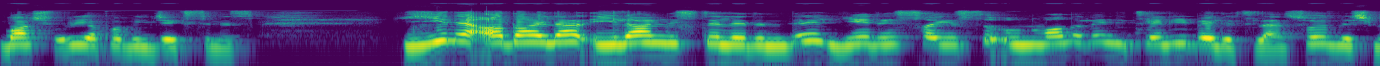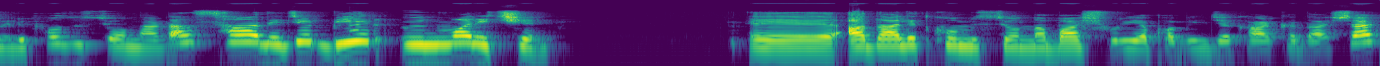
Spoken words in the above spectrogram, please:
başvuru yapabileceksiniz. Yine adaylar ilan listelerinde yeri, sayısı, unvanı ve niteliği belirtilen sözleşmeli pozisyonlardan sadece bir ünvan için e, Adalet Komisyonu'na başvuru yapabilecek arkadaşlar.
